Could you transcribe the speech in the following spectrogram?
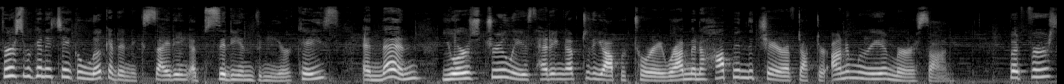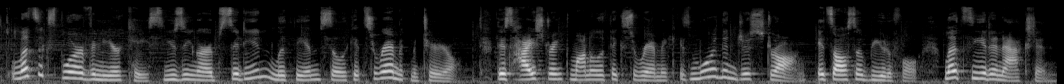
First, we're going to take a look at an exciting obsidian veneer case. And then, yours truly is heading up to the operatory where I'm going to hop in the chair of Dr. Anamaria Muresan. But first, let's explore a veneer case using our obsidian lithium silicate ceramic material. This high strength monolithic ceramic is more than just strong, it's also beautiful. Let's see it in action.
